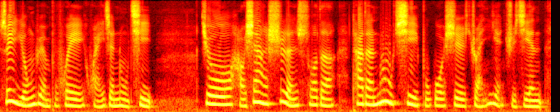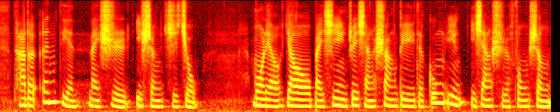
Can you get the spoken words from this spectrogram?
所以永远不会怀着怒气。就好像诗人说的：“他的怒气不过是转眼之间，他的恩典乃是一生之久。”末了，要百姓追想上帝的供应，一向是丰盛，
